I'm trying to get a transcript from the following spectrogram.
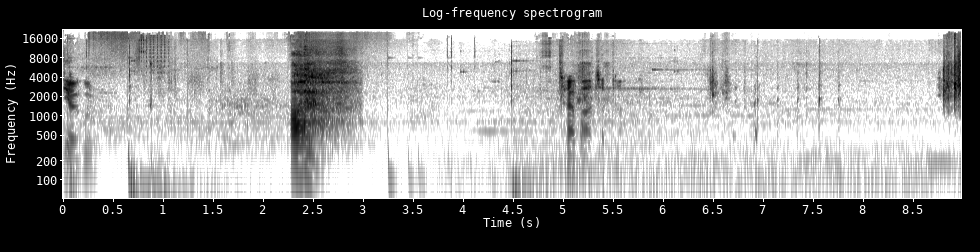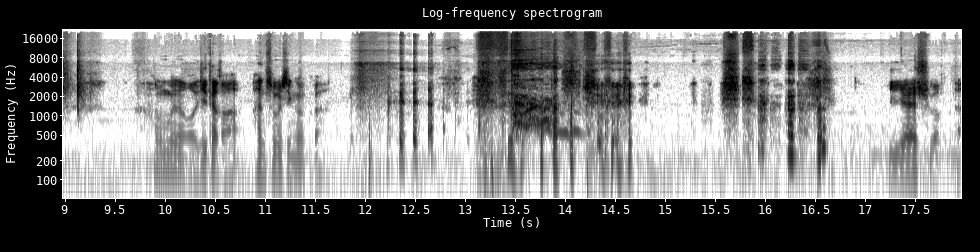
네 얼굴. 아휴. 잘 봐줬다. 항문은 어디다가 한숨을 쉰 걸까? 이해할 수가 없다.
